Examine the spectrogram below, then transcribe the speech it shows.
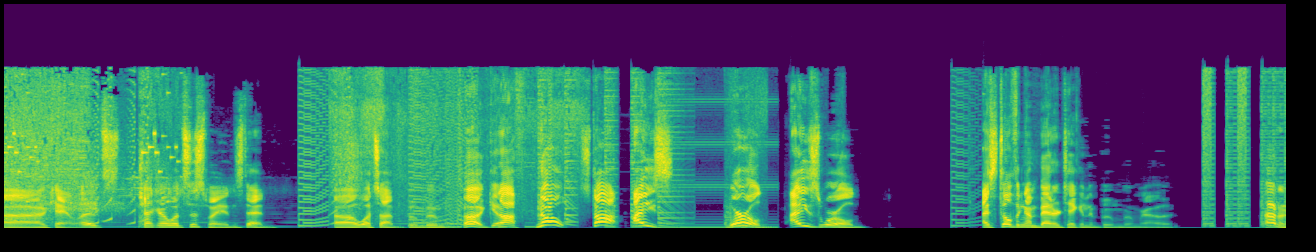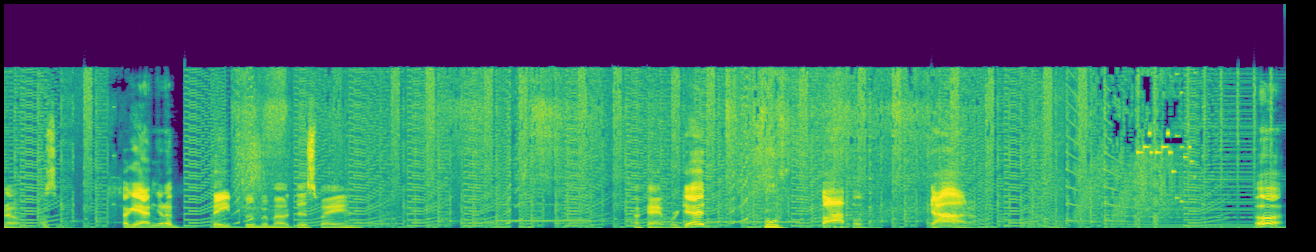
Uh, okay, let's check out what's this way instead. Uh, what's up? Boom, boom. Oh, get off. No! Stop! Ice! World! Ice world! I still think I'm better taking the boom boom route. I don't know. We'll see. Okay, I'm gonna bait boom boom out this way. Okay, we're good. Oof, bop him. Got him. Oh.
